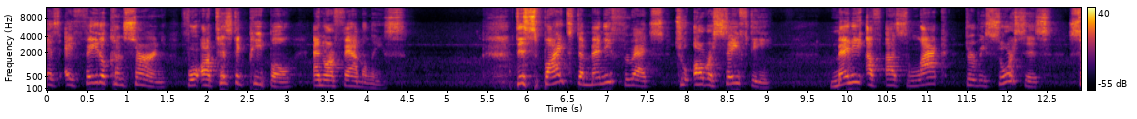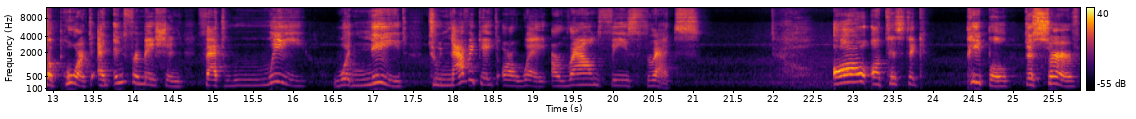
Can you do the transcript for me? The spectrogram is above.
is a fatal concern for autistic people and our families. Despite the many threats to our safety, many of us lack the resources, support, and information that we would need to navigate our way around these threats. All autistic people deserve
